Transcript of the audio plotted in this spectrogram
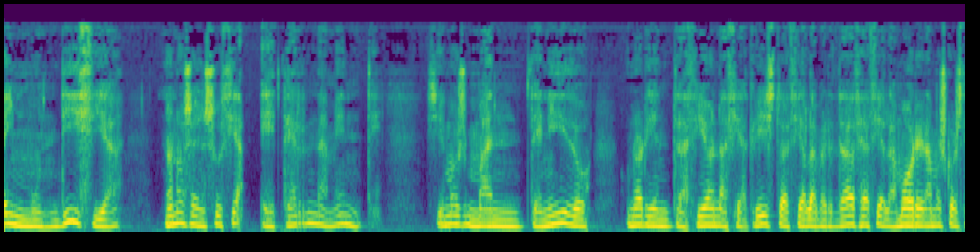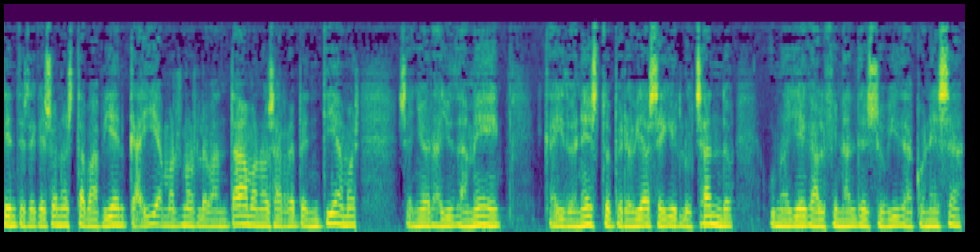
inmundicia no nos ensucia eternamente. Si hemos mantenido una orientación hacia Cristo, hacia la verdad, hacia el amor, éramos conscientes de que eso no estaba bien, caíamos, nos levantábamos, nos arrepentíamos, Señor, ayúdame, caído en esto, pero voy a seguir luchando. Uno llega al final de su vida con esa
